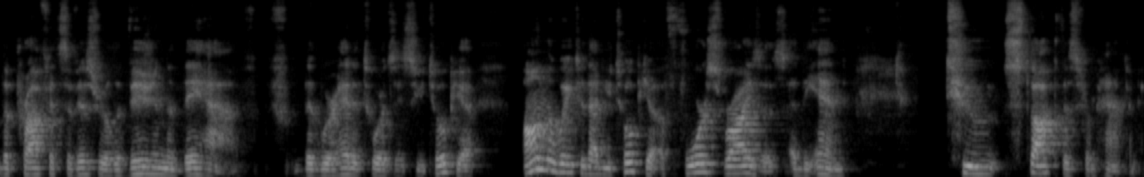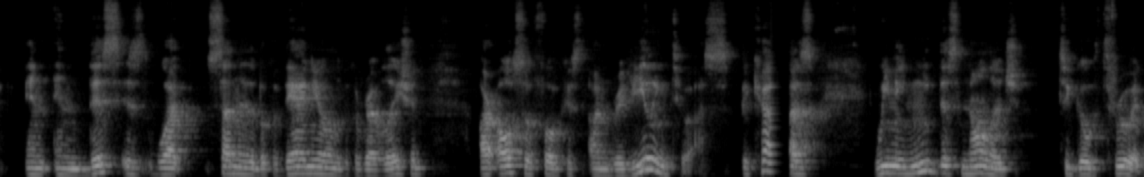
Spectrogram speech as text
the prophets of Israel, the vision that they have that we're headed towards this utopia. On the way to that utopia, a force rises at the end to stop this from happening. And, and this is what suddenly the book of Daniel and the book of Revelation are also focused on revealing to us because we may need this knowledge to go through it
